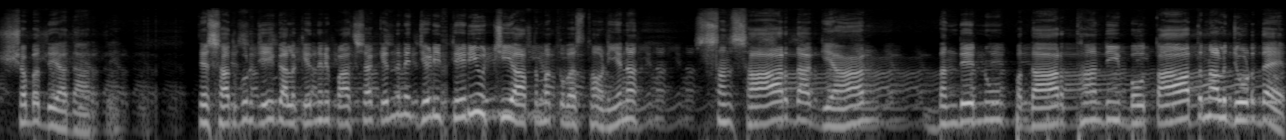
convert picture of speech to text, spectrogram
ਸ਼ਬਦ ਦੇ ਆਧਾਰ ਤੇ। ਤੇ ਸਤਿਗੁਰੂ ਜੀ ਇਹ ਗੱਲ ਕਹਿੰਦੇ ਨੇ, ਪਾਤਸ਼ਾਹ ਕਹਿੰਦੇ ਨੇ, ਜਿਹੜੀ ਤੇਰੀ ਉੱਚੀ ਆਤਮਿਕ ਅਵਸਥਾ ਹੋਣੀ ਹੈ ਨਾ, ਸੰਸਾਰ ਦਾ ਗਿਆਨ ਬੰਦੇ ਨੂੰ ਪਦਾਰਥਾਂ ਦੀ ਬਹੁਤਾਤ ਨਾਲ ਜੋੜਦਾ ਹੈ।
